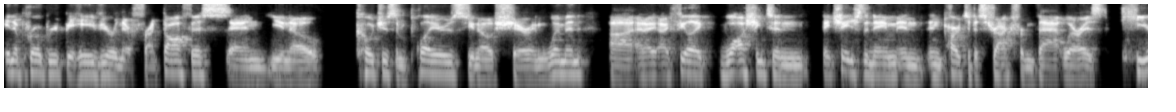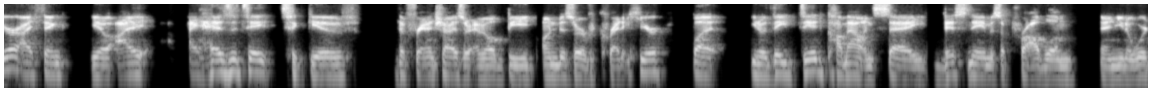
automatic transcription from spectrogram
inappropriate behavior in their front office and, you know, coaches and players, you know, sharing women. Uh, and I, I, feel like Washington, they changed the name in, in part to distract from that. Whereas here, I think, you know, I, I hesitate to give the franchise or MLB undeserved credit here, but you know, they did come out and say this name is a problem, and you know, we're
